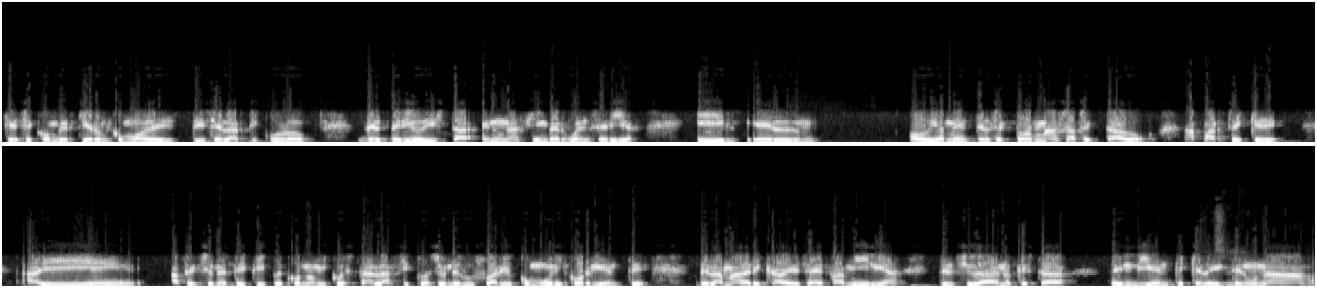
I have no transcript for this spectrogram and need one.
que se convirtieron, como dice el artículo del periodista, en una sinvergüencería. Y el obviamente el sector más afectado, aparte de que hay afecciones de tipo económico, está la situación del usuario común y corriente, de la madre cabeza de familia, del ciudadano que está pendiente, que le dicten una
